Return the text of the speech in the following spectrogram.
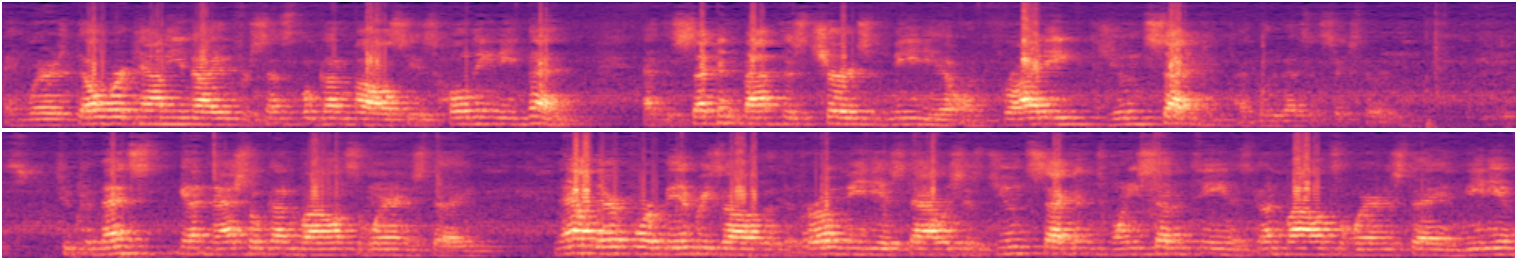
and whereas Delaware County United for Sensible Gun Policy is holding an event at the Second Baptist Church of Media on Friday, June 2nd, I believe that's at 6:30, to commence National Gun Violence Awareness Day. Now therefore be it resolved that the Borough Media establishes June 2nd, 2017 as Gun Violence Awareness Day in media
